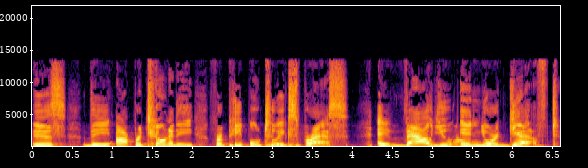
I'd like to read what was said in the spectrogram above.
is the opportunity for people to express a value in your gift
